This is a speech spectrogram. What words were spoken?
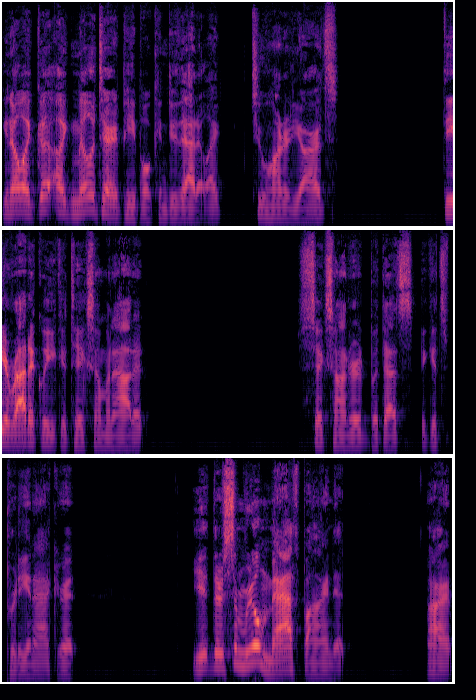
You know like like military people can do that at like 200 yards. Theoretically, you could take someone out at 600, but that's it gets pretty inaccurate. You, there's some real math behind it. All right.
